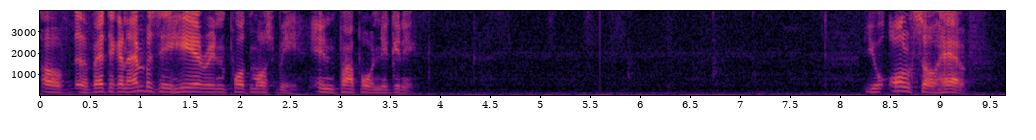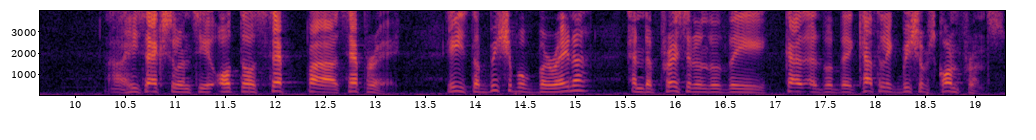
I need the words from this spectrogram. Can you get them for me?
of the Vatican Embassy here in Port Moresby, in Papua New Guinea. You also have uh, His Excellency Otto Sep- uh, Sepre. He's the Bishop of Bereina and the President of the, uh, the Catholic Bishops' Conference.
